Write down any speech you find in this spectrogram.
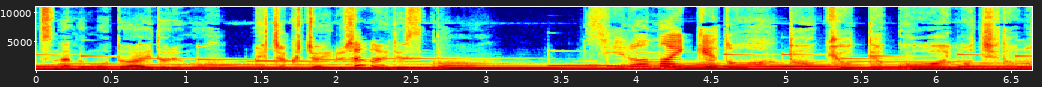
いつなぐ元アイドルもめちゃくちゃいるじゃないですか。知らないけど東京って怖い街だな。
